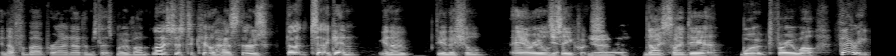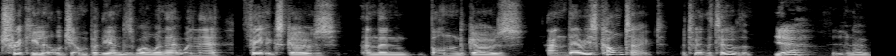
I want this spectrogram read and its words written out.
enough about Bryan Adams. Let's move on. License to Kill has those that again. You know, the initial aerial sequence. Nice idea. Worked very well. Very tricky little jump at the end as well. When they when they Felix goes and then Bond goes and there is contact between the two of them Yeah. you know,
